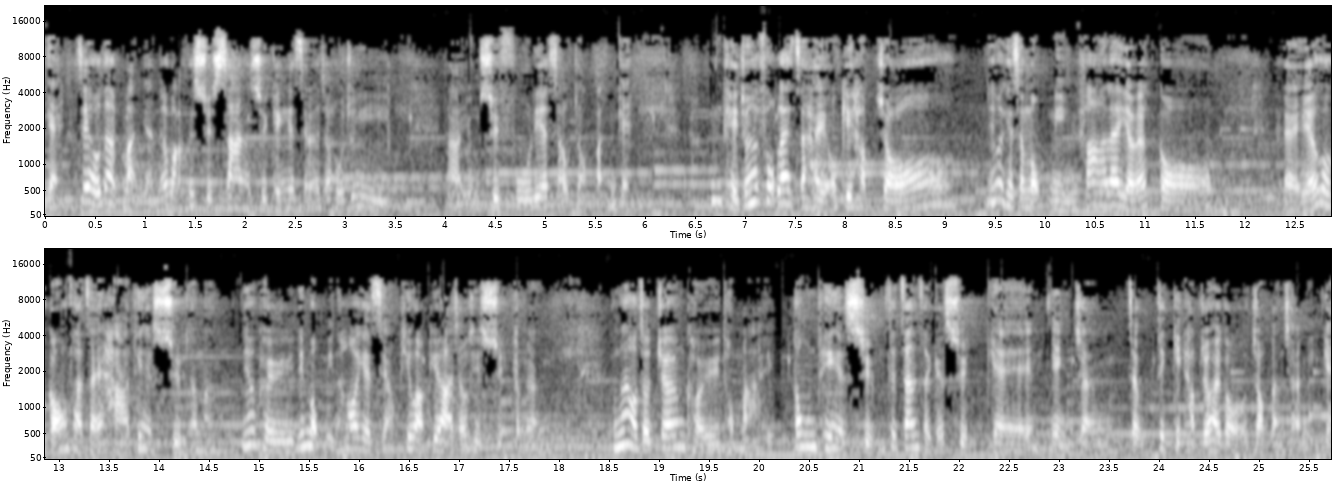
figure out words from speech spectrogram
嘅，即係好多人文人咧畫啲雪山啊、雪景嘅時候咧就好中意啊用雪賦呢一首作品嘅。其中一幅咧就係我結合咗，因為其實木棉花咧有一個誒有一個講法就係夏天嘅雪啊嘛，因為佢啲木棉開嘅時候飄下飄下就好似雪咁樣，咁咧我就將佢同埋冬天嘅雪，即係真實嘅雪嘅形象，就即係結合咗喺個作品上面嘅。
